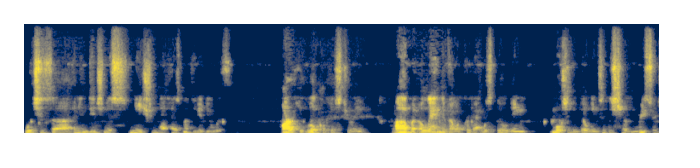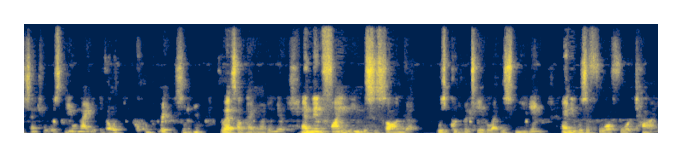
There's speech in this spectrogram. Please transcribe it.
which is uh, an indigenous nation that has nothing to do with our local history, uh, but a land developer that was building most of the buildings at the Sheridan Research Center was the Oneida Development Corporation. So that's how that got in there. And then finally, Mississauga was put to the table at this meeting, and it was a 4 4 tie.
